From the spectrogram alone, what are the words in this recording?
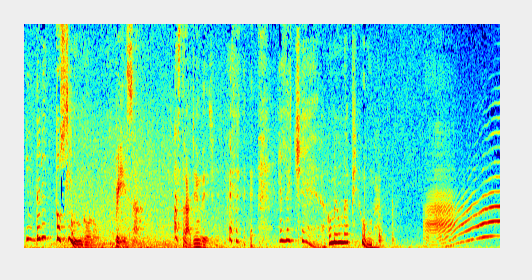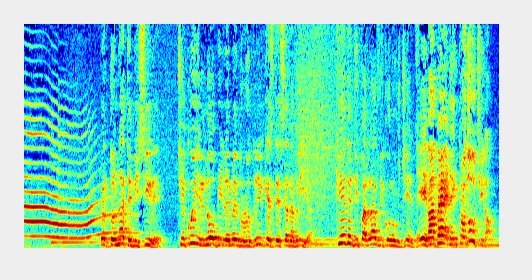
Il delitto singolo pesa. La strage invece è leggera come una piuma. Perdonatemi, Sire, c'è qui il nobile Mendo Rodriguez de Sanabria. Chiede di parlarvi con urgenza. E va bene, introducilo.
